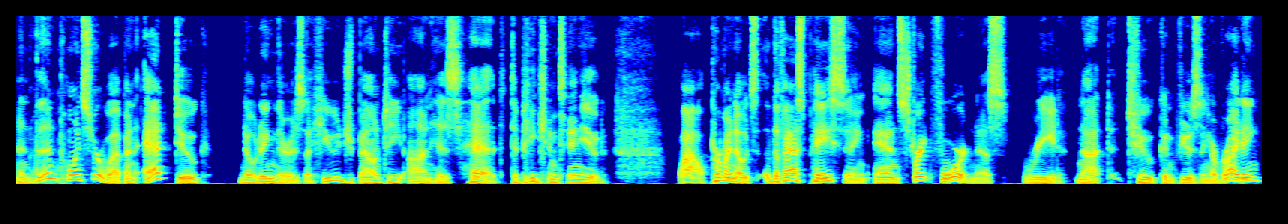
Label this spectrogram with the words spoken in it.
and then points her weapon at Duke noting there is a huge bounty on his head to be continued. Wow. Per my notes, the fast pacing and straightforwardness, read not too confusing of writing,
